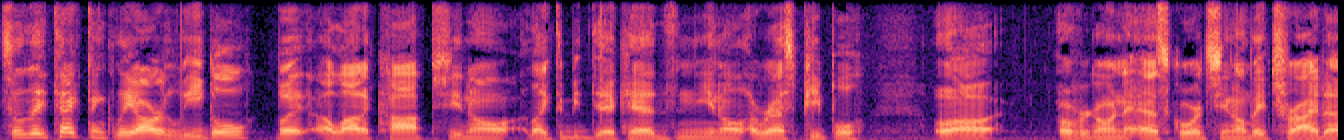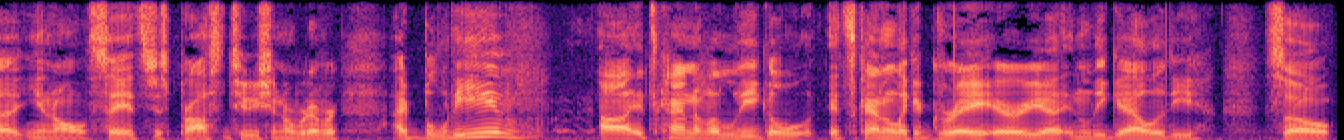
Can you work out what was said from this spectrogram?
So they technically are legal. But a lot of cops, you know, like to be dickheads and, you know, arrest people. Uh, over going to escorts. You know, they try to, you know, say it's just prostitution or whatever. I believe uh, it's kind of a legal, it's kind of like a gray area in legality. So,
